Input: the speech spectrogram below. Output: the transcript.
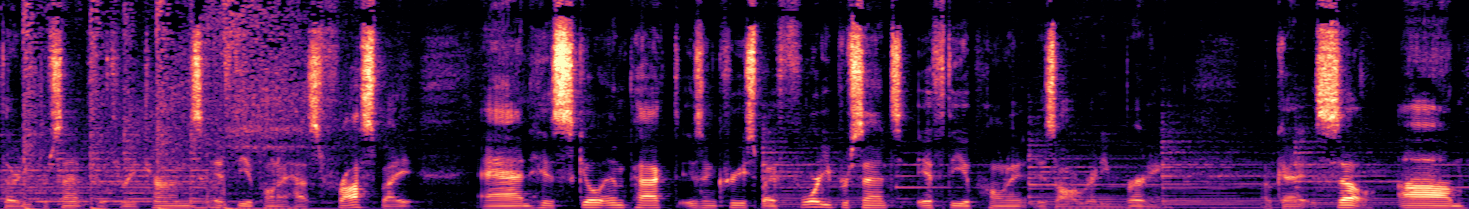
30% for three turns if the opponent has frostbite. And his skill impact is increased by 40% if the opponent is already burning. Okay, so um,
